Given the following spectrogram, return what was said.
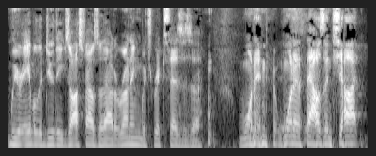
we were able to do the exhaust valves without it running, which Rick says is a one in one in a thousand shot.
